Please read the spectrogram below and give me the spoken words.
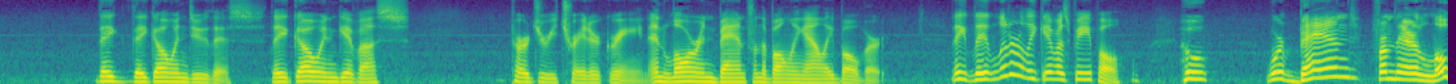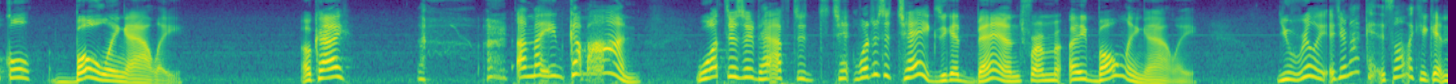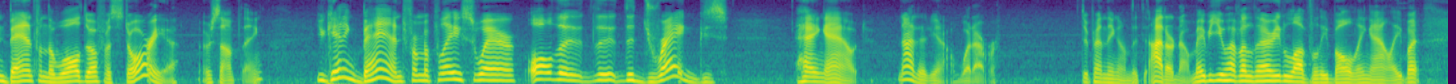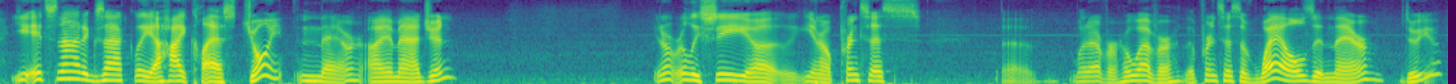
they they go and do this. They go and give us perjury Trader Greene and Lauren banned from the bowling alley Boebert. They they literally give us people who were banned from their local bowling alley. Okay? I mean, come on. What does it have to t- what does it take to get banned from a bowling alley? You really you're not it's not like you're getting banned from the Waldorf Astoria or something you're getting banned from a place where all the, the, the dregs hang out. Not, a, you know, whatever. Depending on the, I don't know. Maybe you have a very lovely bowling alley, but y- it's not exactly a high class joint in there, I imagine. You don't really see, uh, you know, Princess, uh, whatever, whoever, the Princess of Wales in there, do you?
